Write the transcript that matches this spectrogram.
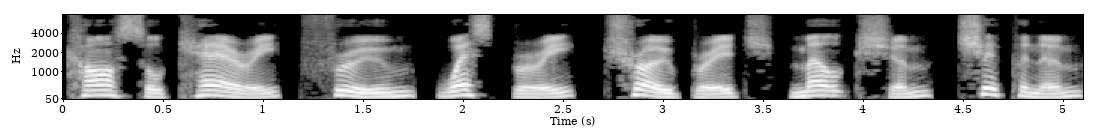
Castle Cary, Frome, Westbury, Trowbridge, Melksham, Chippenham,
